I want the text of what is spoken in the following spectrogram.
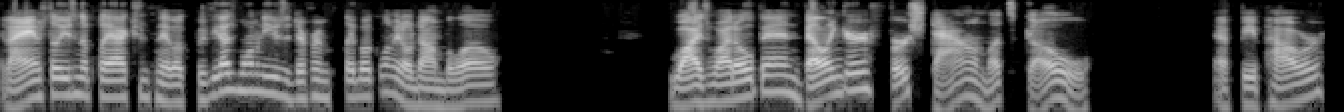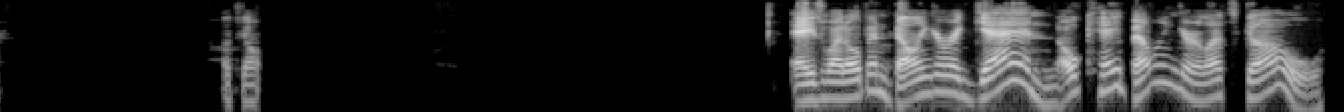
And I am still using the play action playbook, but if you guys want me to use a different playbook, let me know down below. Wise wide open. Bellinger, first down. Let's go. FB power. Let's go. A's wide open. Bellinger again. Okay, Bellinger. Let's go.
